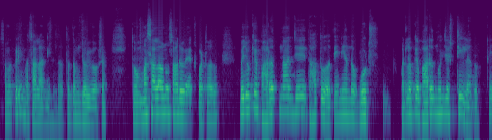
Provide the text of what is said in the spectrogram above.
સમજ પડી? મસાલાની અંદર. તો તમે જોયું હશે. તો મસાલાનું સારું એક્સપર્ટ થતું. બીજું કે ભારતના જે ધાતુ હતી એની અંદર વુડ્સ મતલબ કે ભારતનું જે સ્ટીલ હતું, કે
